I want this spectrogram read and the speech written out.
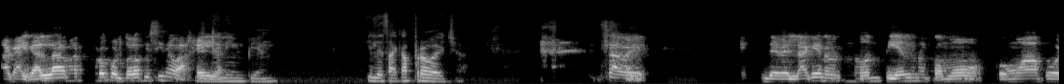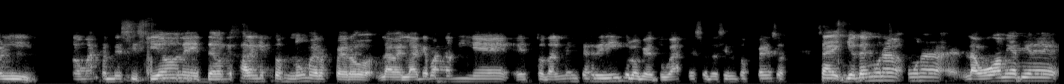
a cargar la Mac Pro por toda la oficina, bajé. Y le limpian. Y le sacas provecho. ¿Sabes? De verdad que no, entiendo cómo, cómo Apple toma estas decisiones, de dónde salen estos números, pero la verdad que para mí es, totalmente ridículo que tú gastes 700 pesos. O sea, yo tengo una, una la boba mía tiene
